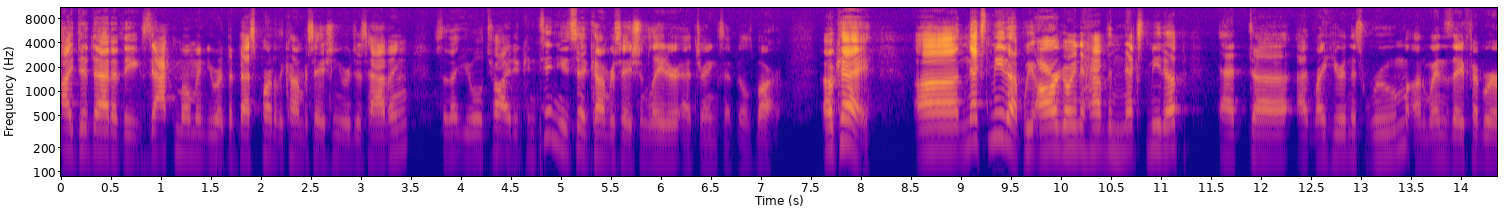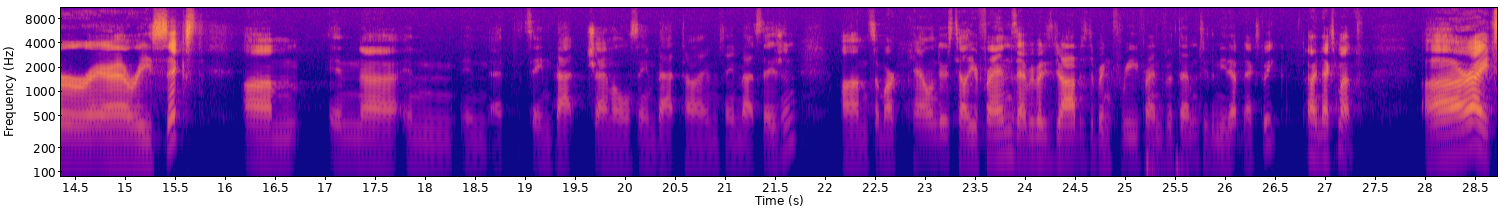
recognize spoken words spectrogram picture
I did that at the exact moment you were at the best part of the conversation you were just having, so that you will try to continue said conversation later at drinks at Bill's Bar. Okay. Uh, next meetup. We are going to have the next meetup at, uh, at right here in this room on Wednesday, February sixth, um, in uh, in in at the same bat channel, same bat time, same bat station. Um, so mark your calendars. Tell your friends. Everybody's job is to bring three friends with them to the meetup next week or next month. All right.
